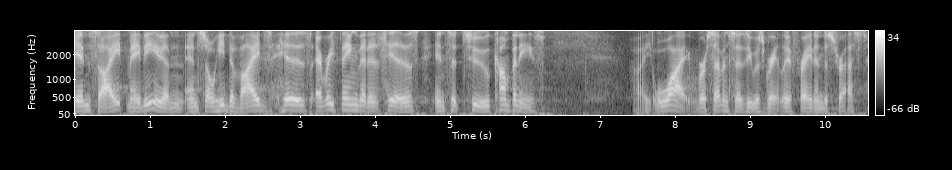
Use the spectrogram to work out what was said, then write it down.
insight, maybe, and, and so he divides his, everything that is his, into two companies. Uh, why? Verse 7 says he was greatly afraid and distressed.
